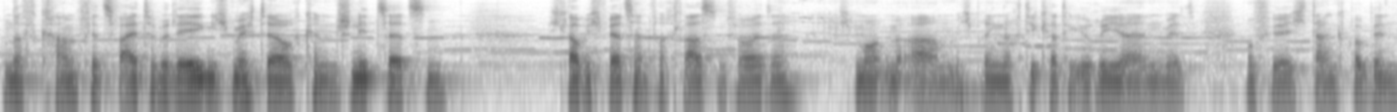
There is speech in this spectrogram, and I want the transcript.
Und auf Krampf jetzt weiter überlegen. Ich möchte auch keinen Schnitt setzen. Ich glaube, ich werde es einfach lassen für heute. Ich, ähm, ich bringe noch die Kategorie ein, mit, wofür ich dankbar bin.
